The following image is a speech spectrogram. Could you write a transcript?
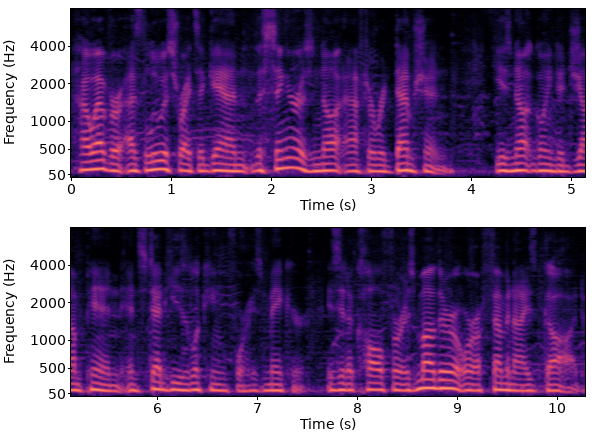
However, as Lewis writes again, the singer is not after redemption. He is not going to jump in, instead, he is looking for his maker. Is it a call for his mother or a feminized God?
